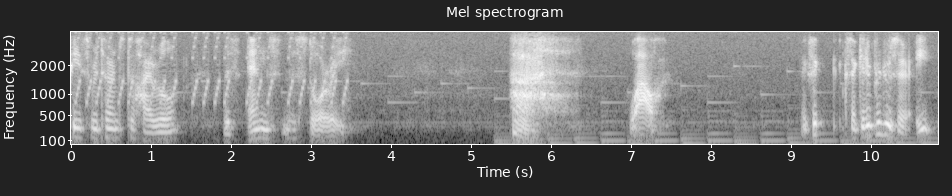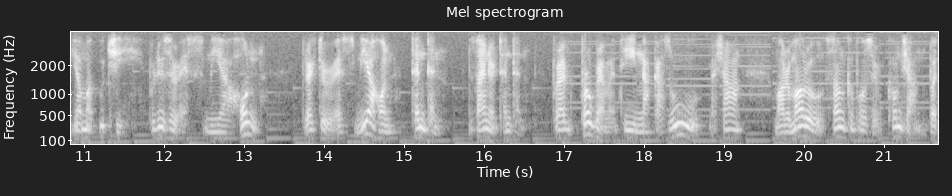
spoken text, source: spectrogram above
peace returns to Hyrule. This ends the story. wow. Exec executive producer 8 Yamauchi. Producer S. Miyahon. Director S. Miyahon. Tenten. Designer Tenten. Pro programmer T. Nakazu Mashan. Marumaru. Sound composer Konchan. But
